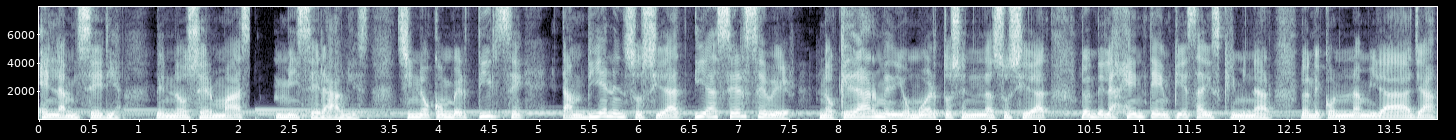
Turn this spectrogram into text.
en la miseria, de no ser más miserables, sino convertirse también en sociedad y hacerse ver, no quedar medio muertos en una sociedad donde la gente empieza a discriminar, donde con una mirada ya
